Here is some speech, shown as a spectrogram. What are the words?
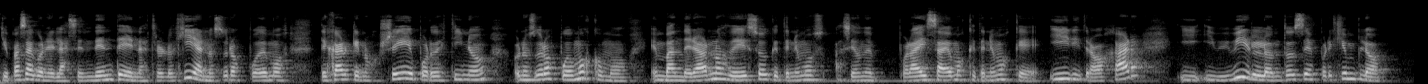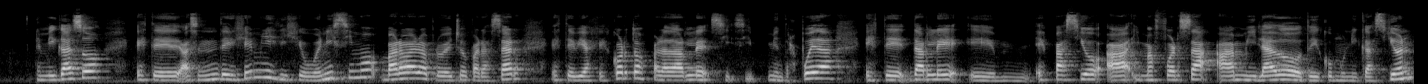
que pasa con el ascendente en astrología, nosotros podemos dejar que nos llegue por destino o nosotros podemos como embanderarnos de eso que tenemos hacia donde por ahí sabemos que tenemos que ir y trabajar y, y vivirlo. Entonces, por ejemplo, En mi caso, este ascendente en Géminis, dije buenísimo, bárbaro, aprovecho para hacer este, viajes cortos, para darle, si, si, mientras pueda, este, darle em, espacio y más fuerza a mi lado de comunicación,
